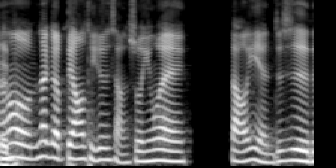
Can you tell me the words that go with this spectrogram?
然后那个标题就是想说，因为导演就是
